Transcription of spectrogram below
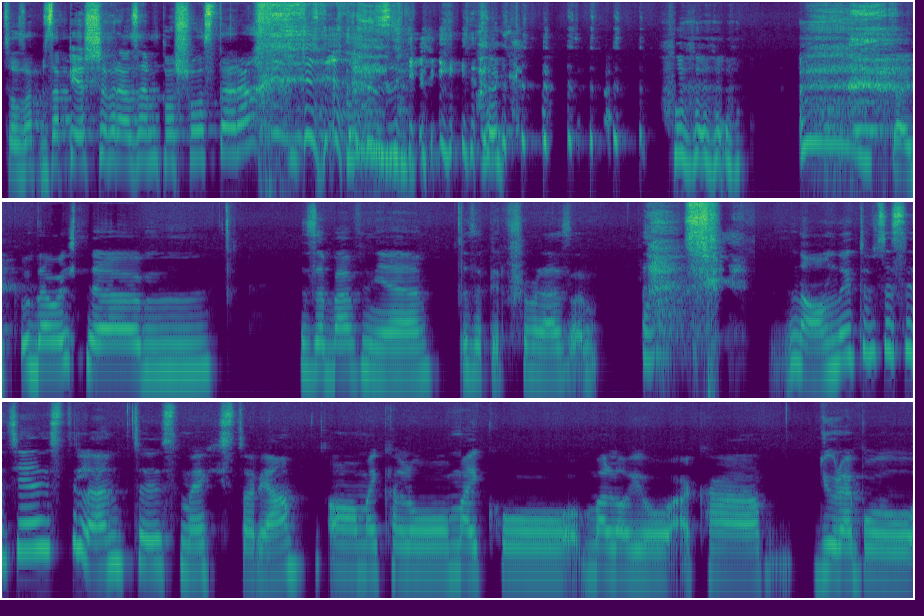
co za, za pierwszym razem poszło stara? Tak, udało się um, zabawnie za pierwszym razem. No, no i to w zasadzie jest tyle. To jest moja historia o Michaelu, Mike'u Maloju, aka Durable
